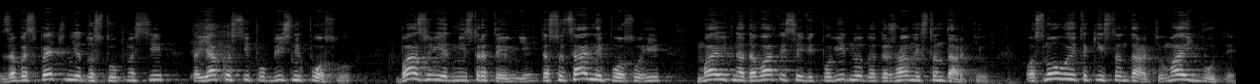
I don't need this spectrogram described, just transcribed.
забезпечення доступності та якості публічних послуг. Базові адміністративні та соціальні послуги мають надаватися відповідно до державних стандартів. Основою таких стандартів мають бути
